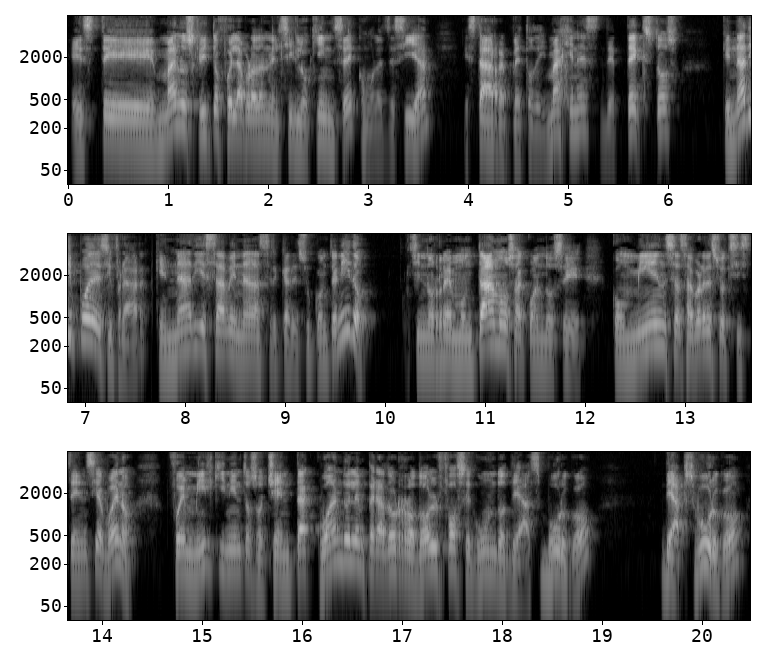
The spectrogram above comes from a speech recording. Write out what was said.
Este manuscrito fue elaborado en el siglo XV, como les decía, está repleto de imágenes, de textos, que nadie puede descifrar, que nadie sabe nada acerca de su contenido. Si nos remontamos a cuando se comienza a saber de su existencia, bueno, fue en 1580 cuando el emperador Rodolfo II de Habsburgo, de Habsburgo,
